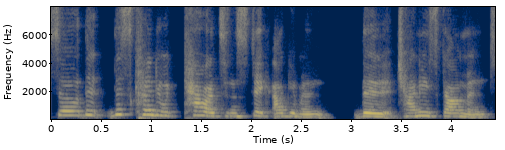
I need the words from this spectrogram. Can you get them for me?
So, the, this kind of carrots and stick argument, the Chinese government,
